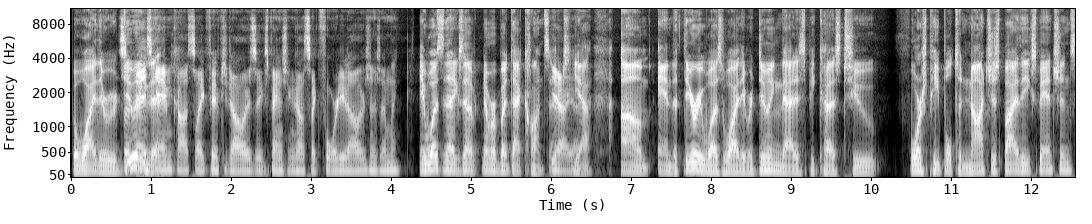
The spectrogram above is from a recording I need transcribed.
But why they were So doing base that, game costs like fifty dollars. The expansion costs like forty dollars or something. it wasn't that exact number, but that concept. Yeah, Yeah, yeah. Um, and the theory was why they were doing that is because to force people to not just buy the expansions,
